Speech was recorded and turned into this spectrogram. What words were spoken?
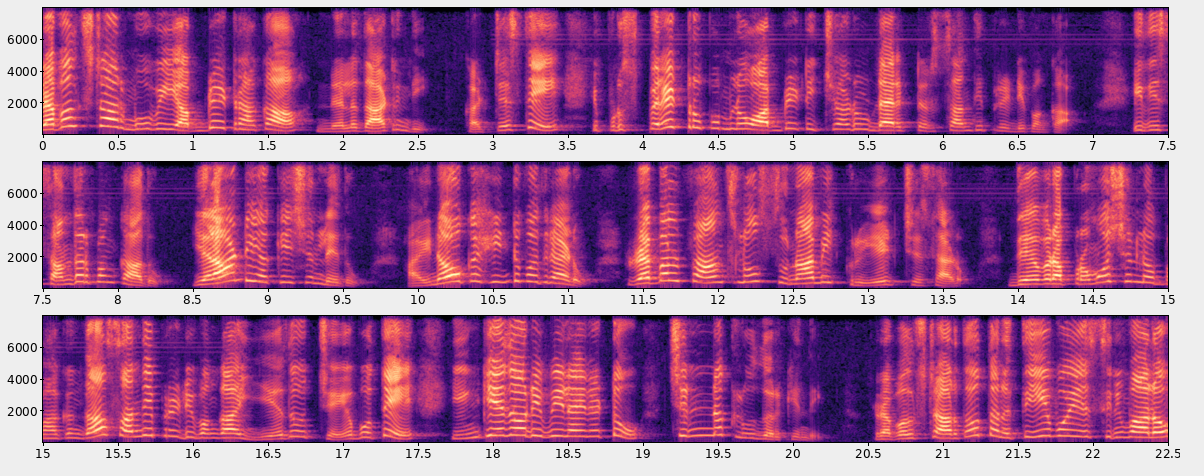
రెబల్ స్టార్ మూవీ అప్డేట్ రాక నెల దాటింది. కట్ చేస్తే ఇప్పుడు స్పిరిట్ రూపంలో అప్డేట్ ఇచ్చాడు డైరెక్టర్ సందీప్ రెడ్డి వంక. ఇది సందర్భం కాదు ఎలాంటి అకేషన్ లేదు. అయినా ఒక హింట్ వదిలాడు. రెబల్ ఫ్యాన్స్లో సునామీ క్రియేట్ చేశాడు. దేవర ప్రమోషన్లో భాగంగా సందీప్ రెడ్డి వంగ ఏదో చేయబోతే ఇంకేదో రివీల్ అయినట్టు చిన్న క్లూ దొరికింది. రెబల్ స్టార్తో తను తీయబోయే సినిమాలో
